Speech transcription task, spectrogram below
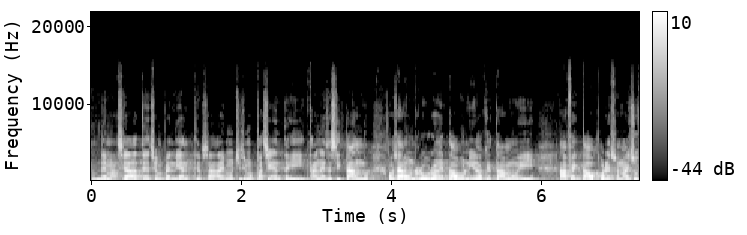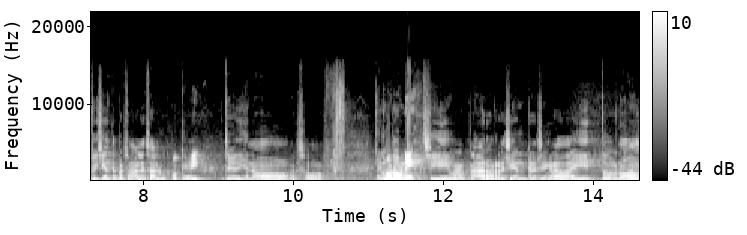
demasiada atención pendiente, o sea, hay muchísimos pacientes y están necesitando. O sea, un rubro en Estados Unidos que está muy afectado por eso, no hay suficiente personal de salud. Ok. Entonces yo dije, no, eso... Coroné. Sí, bueno, claro, recién, recién graduadito, no, vamos,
